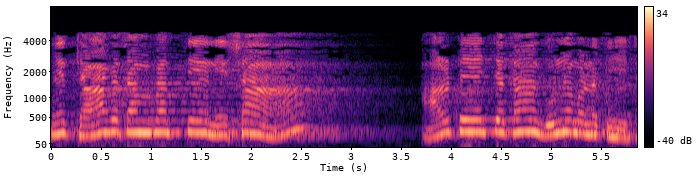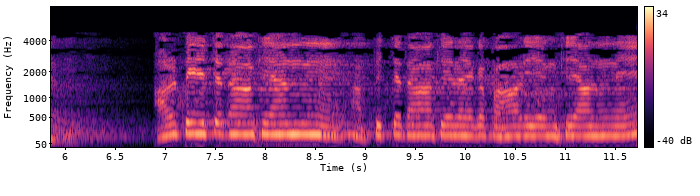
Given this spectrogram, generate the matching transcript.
මේ ත්‍යාග සම්පත්තිය නිසා අල්පේච්ඡතා ගුණවල පිහිටන අල්පේච්ඡතා කියන්නේ අපිච්ඡතා කියලා එක පාළියෙන් කියන්නේ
